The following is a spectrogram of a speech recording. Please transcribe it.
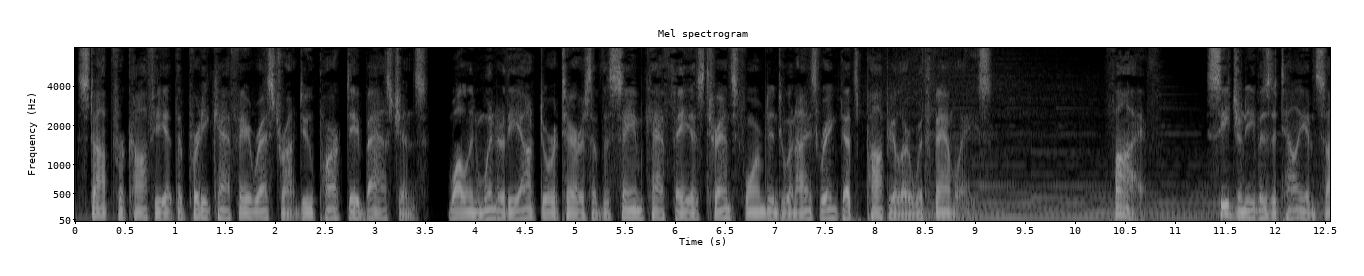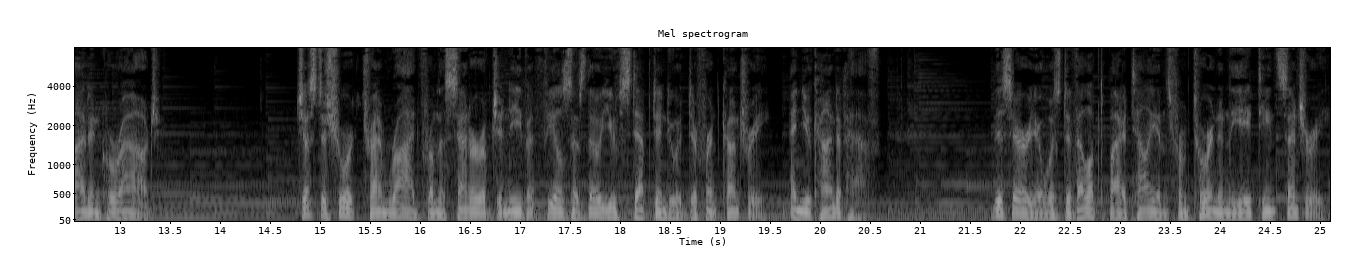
stop for coffee at the pretty cafe restaurant du Parc des Bastions, while in winter the outdoor terrace of the same cafe is transformed into an ice rink that's popular with families. 5. See Geneva's Italian side in Carouge. Just a short tram ride from the center of Geneva feels as though you've stepped into a different country, and you kind of have. This area was developed by Italians from Turin in the 18th century,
